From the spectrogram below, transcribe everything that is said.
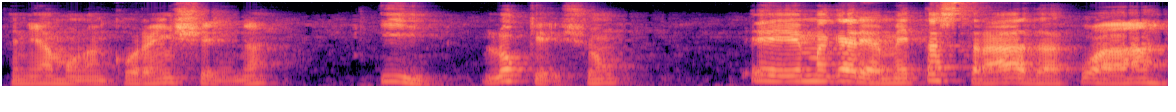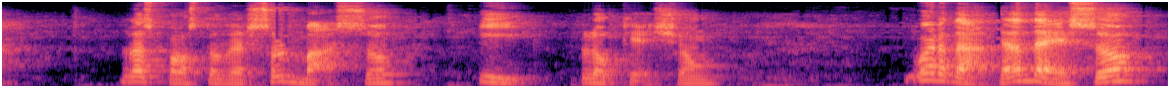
teniamolo ancora in scena, I location e magari a metà strada qua la sposto verso il basso i location. Guardate adesso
